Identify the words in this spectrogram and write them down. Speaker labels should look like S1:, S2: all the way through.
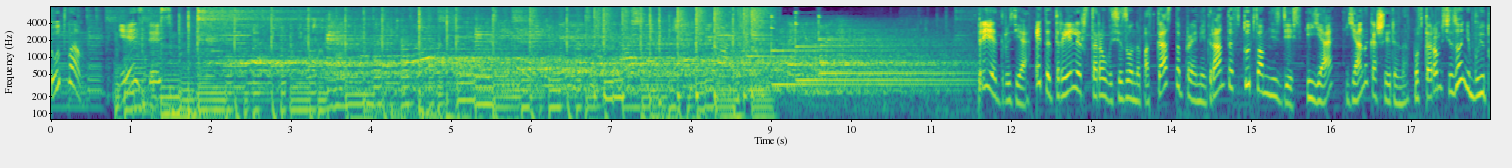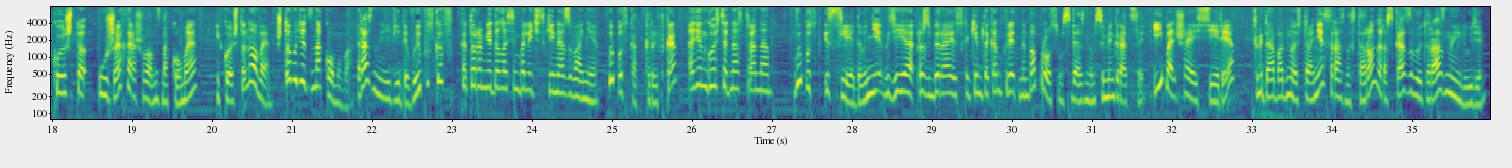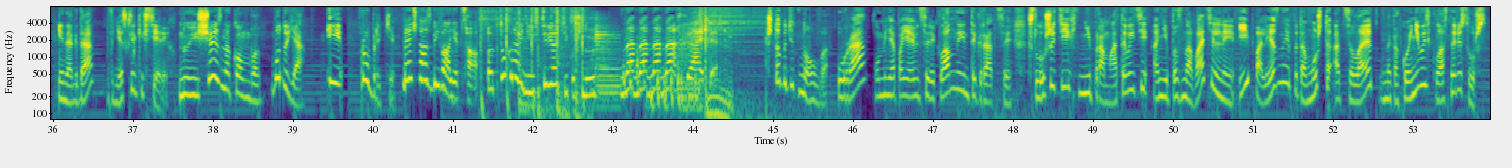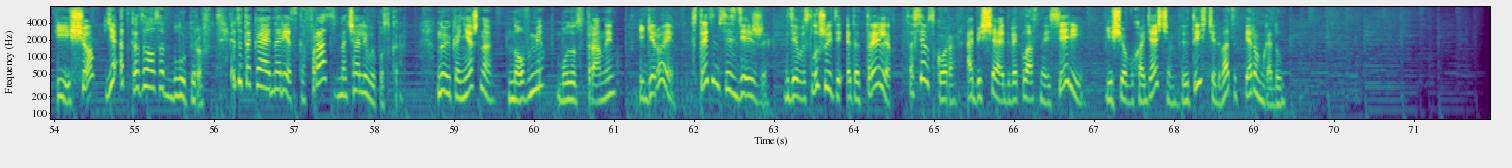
S1: тут вам не здесь. Привет, друзья! Это трейлер второго сезона подкаста про иммигрантов «Тут вам не здесь». И я, Яна Каширина. Во втором сезоне будет кое-что уже хорошо вам знакомое и кое-что новое. Что будет знакомого? Разные виды выпусков, которым я дала символические названия. Выпуск «Открытка», «Один гость, одна страна», выпуск исследования, где я разбираюсь с каким-то конкретным вопросом, связанным с иммиграцией, и большая серия, когда об одной стране с разных сторон рассказывают разные люди, иногда в нескольких сериях. Ну и еще из знакомого буду я, и рубрики.
S2: Мечта сбивается.
S1: А кто крайне стереотипушный?
S2: На, на, на, на хайпе.
S1: Что будет нового? Ура! У меня появятся рекламные интеграции. Слушайте их, не проматывайте, они познавательные и полезные, потому что отсылают на какой-нибудь классный ресурс. И еще я отказалась от блуперов. Это такая нарезка фраз в начале выпуска. Ну и, конечно, новыми будут страны и герои. Встретимся здесь же, где вы слушаете этот трейлер совсем скоро. Обещаю две классные серии еще в уходящем 2021 году.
